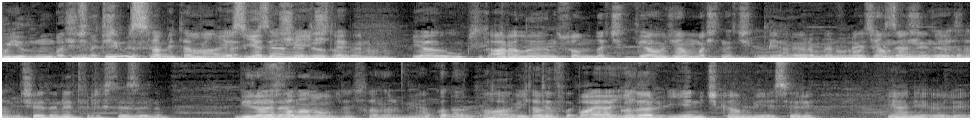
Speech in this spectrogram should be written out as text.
bu yılın başında Ciddi çıktı. misin? Tabii tabii. Aa, ya, eski ya da şey işte. ben onu. Ya aralığın sonunda çıktı ya ocağın başında çıktı. ya. Bilmiyorum ben onu Ocağın eski zannediyordum. zaten. Şeyde Netflix'te izledim. Bir ay Güzel. falan oldu sanırım ya. O kadar aa, Tabii, ilk tabii. defa Bayağı bu yeni. kadar yeni çıkan bir eseri. Yani öyle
